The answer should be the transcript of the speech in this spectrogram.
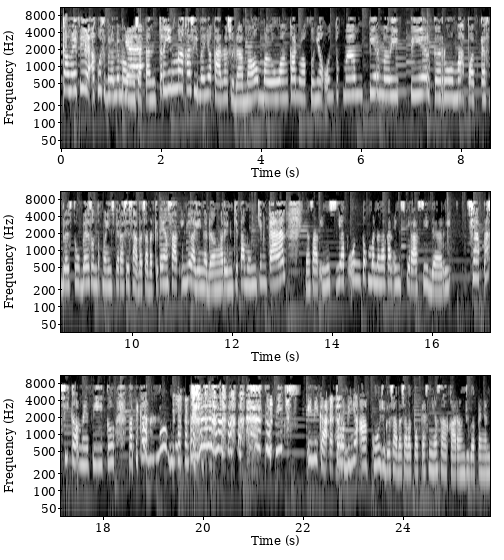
Kak Meti, aku sebelumnya mau yeah. mengucapkan terima kasih banyak karena sudah mau meluangkan waktunya untuk mampir melipir ke rumah podcast Blast to Blast untuk menginspirasi sahabat-sahabat kita yang saat ini lagi ngedengerin kita mungkin kan, yang saat ini siap untuk mendengarkan inspirasi dari siapa sih Kak Meti itu? Tapi kan tapi ini Kak, terlebihnya aku juga sahabat-sahabat podcast nih yang sekarang juga pengen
